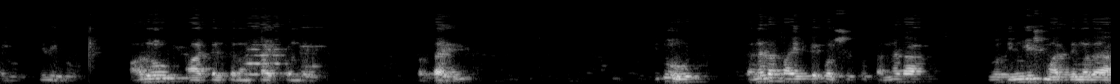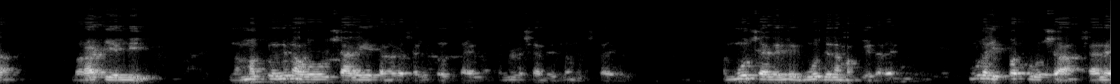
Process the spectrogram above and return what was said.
ಕೆಲವು ಹೇಳಿದ್ರು ಆದರೂ ಆ ಕೆಲಸ ಕಾಯ್ಕೊಂಡು ಬರ್ತಾ ಇದ್ದೀವಿ ಇದು ಕನ್ನಡ ಸಾಹಿತ್ಯ ಪರಿಷತ್ತು, ಕನ್ನಡ ಇವತ್ತು ಇಂಗ್ಲಿಷ್ ಮಾಧ್ಯಮದ ಮರಾಠಿಯಲ್ಲಿ ನಮ್ಮ ಮಕ್ಕಳನ್ನೇ ನಾವು ಶಾಲೆಗೆ ಕನ್ನಡ ಶಾಲೆ ಕಳಿಸ್ತಾ ಇಲ್ಲ. ಕನ್ನಡ ಶಾಲೆಯಿಂದ ಮುಗಿಸ್ತಾ ನಮ್ಮ ಮೂರು ಶಾಲೆಯಲ್ಲಿ ಮೂರು ಜನ ಮಕ್ಕಳಿದ್ದಾರೆ. ನೂರ ಇಪ್ಪತ್ತು ವರ್ಷ ಶಾಲೆ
